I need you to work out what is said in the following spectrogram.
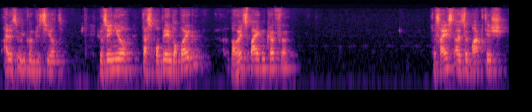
Alles unkompliziert. Wir sehen hier das Problem der, Beug der Holzbalkenköpfe. Das heißt also praktisch,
